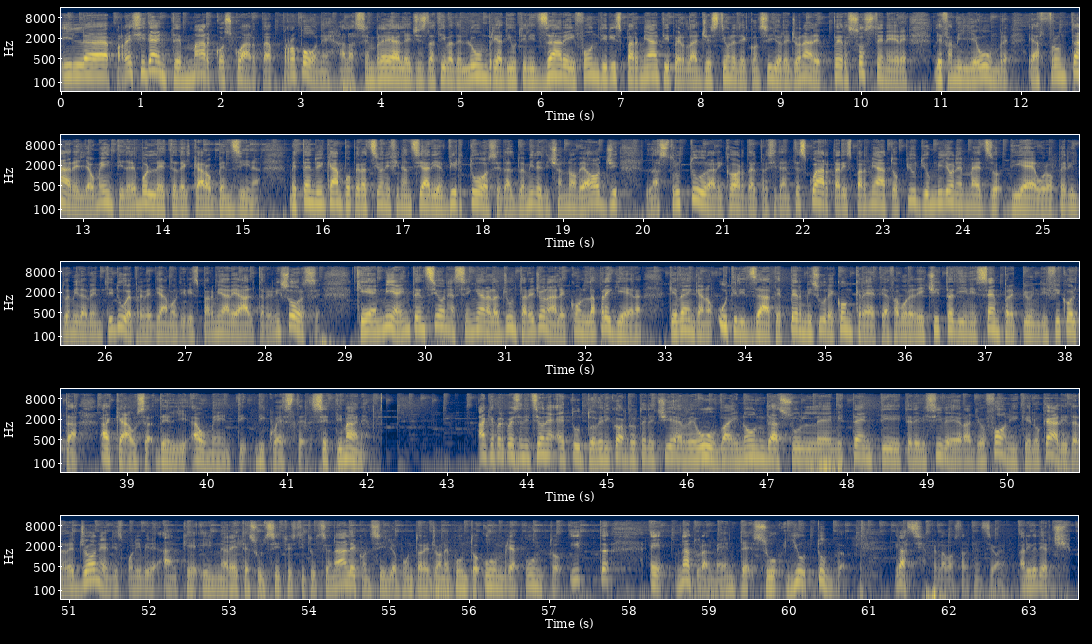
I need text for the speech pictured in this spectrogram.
Il presidente Marco Squarta propone all'Assemblea legislativa dell'Umbria di utilizzare i fondi risparmiati per la gestione del Consiglio regionale per sostenere le famiglie umbre e affrontare gli aumenti delle bollette del caro benzina. Mettendo in campo operazioni finanziarie virtuose dal 2019 a oggi, la struttura, ricorda il presidente Squarta, ha risparmiato più di un milione e mezzo di euro. Per il 2022 prevediamo di risparmiare altre risorse che è mia intenzione assegnare alla Giunta regionale con la preghiera che vengano utilizzate per misure concrete a favore dei cittadini sempre più in difficoltà a causa degli aumenti di queste settimane. Anche per questa edizione è tutto, vi ricordo TeleCRU va in onda sulle emittenti televisive e radiofoniche locali della regione, è disponibile anche in rete sul sito istituzionale consiglio.regione.umbria.it e naturalmente su YouTube. Grazie per la vostra attenzione, arrivederci.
